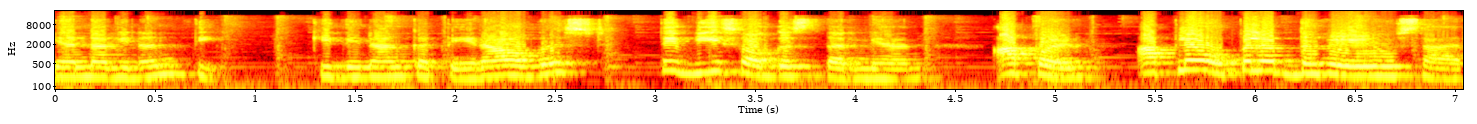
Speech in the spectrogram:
यांना विनंती की दिनांक तेरा ऑगस्ट ते वीस ऑगस्ट दरम्यान आपण आपल्या उपलब्ध वेळेनुसार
